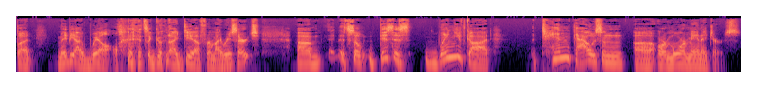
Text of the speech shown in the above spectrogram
But maybe I will. it's a good idea for my research. Um, so this is when you've got 10,000 uh, or more managers,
